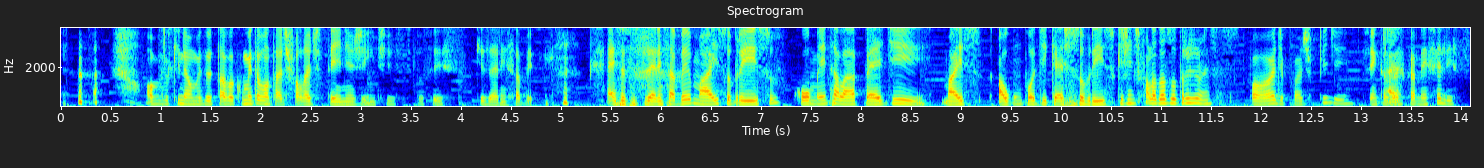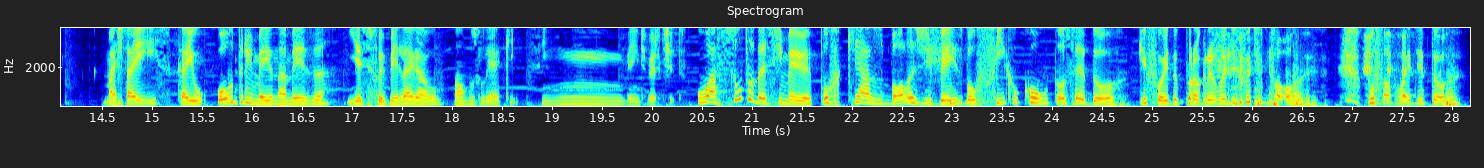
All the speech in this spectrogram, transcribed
Óbvio que não, mas eu tava com muita vontade de falar de tênia, gente, se vocês quiserem saber. É, se vocês quiserem saber mais sobre isso, comenta lá, pede mais algum podcast sobre isso, que a gente fala das outras doenças. Pode, pode pedir. Fica é. vai ficar bem feliz. Mas, Thaís, caiu outro e-mail na mesa e esse foi bem legal. Vamos ler aqui. Sim, bem divertido. O assunto desse e-mail é por que as bolas de beisebol ficam com o torcedor, que foi do programa de futebol. Por favor, editor.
